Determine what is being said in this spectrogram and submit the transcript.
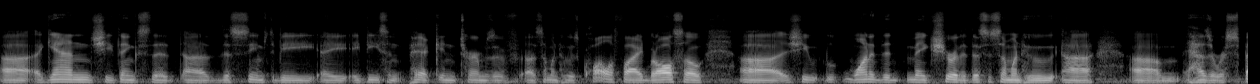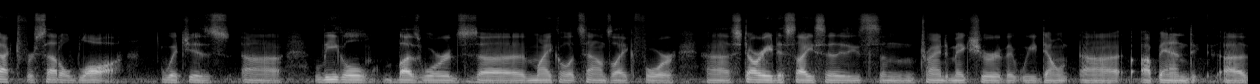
uh, again, she thinks that uh, this seems to be a, a, decent pick in terms of uh, someone who is qualified, but also uh, she wanted to make sure that this is someone who uh, um, has a respect for settled law which is uh, legal buzzwords, uh, Michael, it sounds like, for uh, stare decisis and trying to make sure that we don't uh, upend uh,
